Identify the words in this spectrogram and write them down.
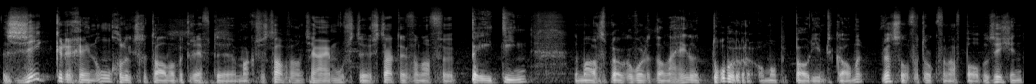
Zeker geen ongeluksgetal wat betreft Max Verstappen. Want ja, hij moest starten vanaf eh, P10. Normaal gesproken wordt het dan een hele dobber om op het podium te komen. Russell vertrok vanaf pole position.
